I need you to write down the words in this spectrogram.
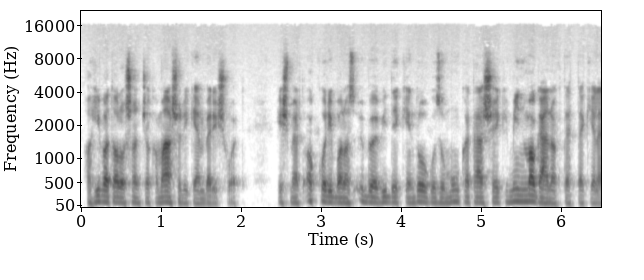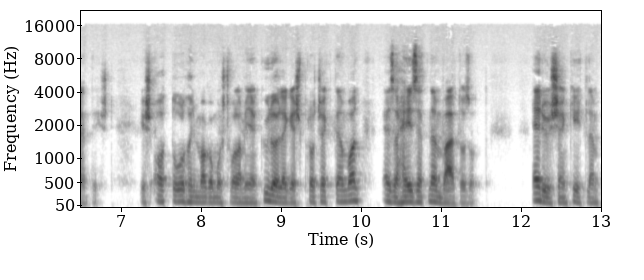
ha hivatalosan csak a második ember is volt, és mert akkoriban az öböl vidékén dolgozó munkatársaik mind magának tettek jelentést, és attól, hogy maga most valamilyen különleges projekten van, ez a helyzet nem változott. Erősen kétlem,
